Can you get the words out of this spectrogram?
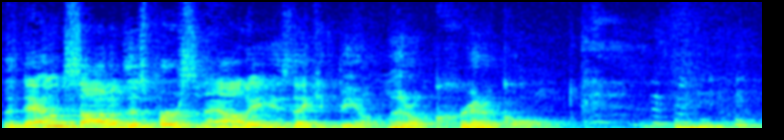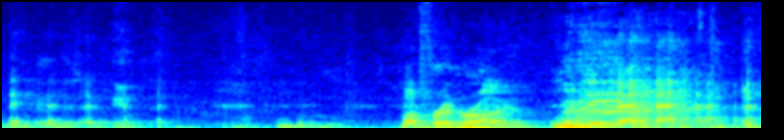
The downside of this personality is they can be a little critical. My friend Ryan.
